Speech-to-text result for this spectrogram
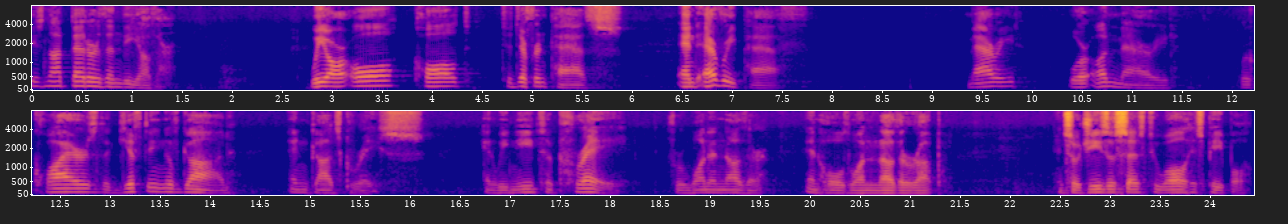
is not better than the other. We are all called to different paths, and every path, married or unmarried, requires the gifting of God and God's grace. And we need to pray for one another and hold one another up. And so Jesus says to all his people,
